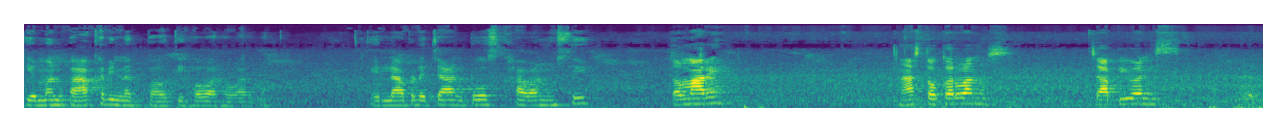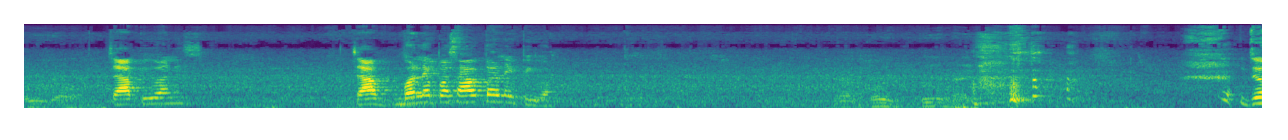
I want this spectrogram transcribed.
કે મને ભાખરી નથી ભાવતી સવાર સવારમાં એટલે આપણે ચા ટોસ ખાવાનું છે. તમારે? નાસ્તો કરવાનો છે? ચા પીવાની છે? ચા પીવાની છે? ચા બને પછી આવતા નહીં પીવા? જો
